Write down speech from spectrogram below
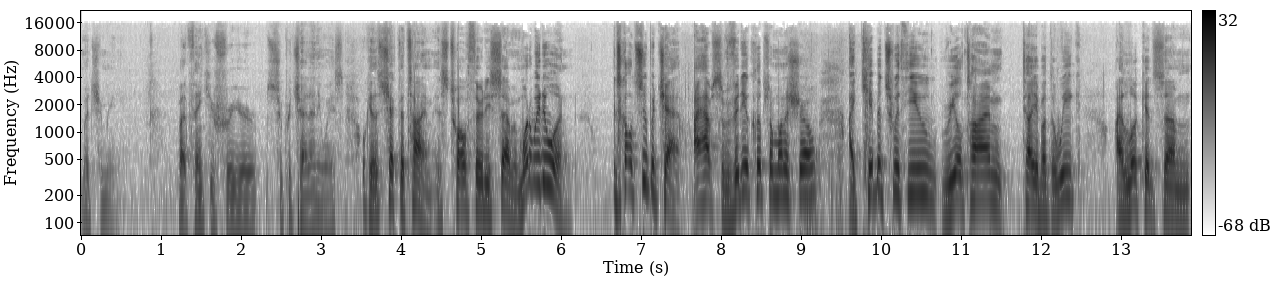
what you mean. But thank you for your super chat, anyways. Okay, let's check the time. It's 12:37. What are we doing? It's called super chat. I have some video clips I want to show. I kibitz with you real time, tell you about the week. I look at some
